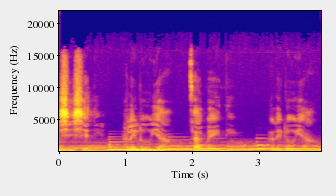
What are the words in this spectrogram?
谢谢你，哈利路亚，赞美你，哈利路亚。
